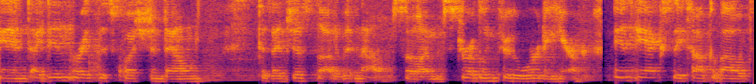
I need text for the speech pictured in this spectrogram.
and I didn't write this question down because I just thought of it now. So I'm struggling through the wording here. In Acts, they talk about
